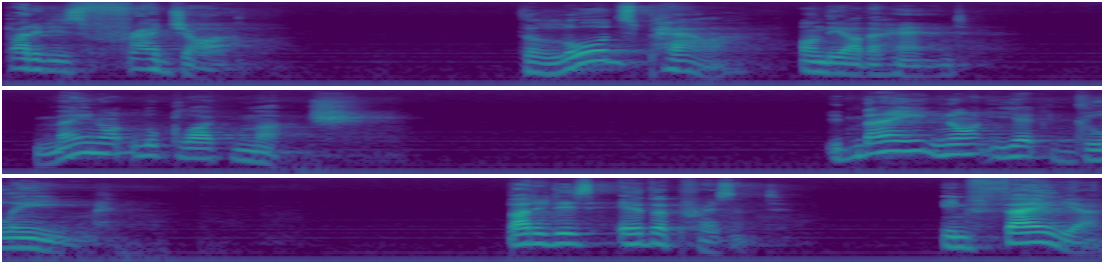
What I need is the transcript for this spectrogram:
but it is fragile. The Lord's power, on the other hand, may not look like much. It may not yet gleam, but it is ever present in failure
